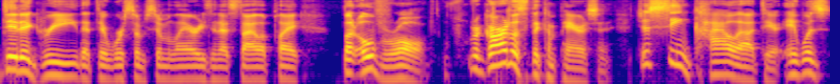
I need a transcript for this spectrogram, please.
did agree that there were some similarities in that style of play. But overall, regardless of the comparison, just seeing Kyle out there, it was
